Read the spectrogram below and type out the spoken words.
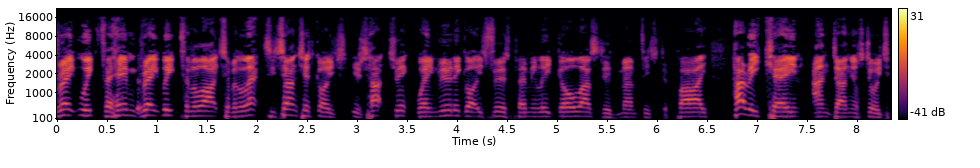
Great week for him. Great week for the likes of Alexis Sanchez got his, his hat trick. Wayne Rooney got his first Premier League goal, as did Memphis Depay, Harry Kane, and Daniel Sturridge.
